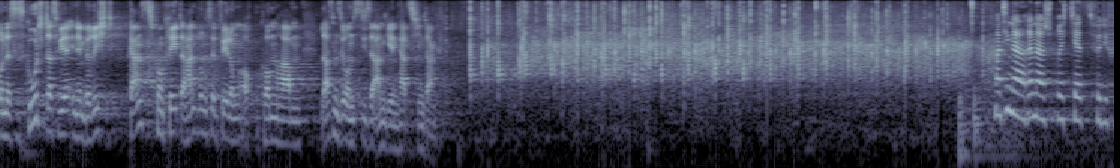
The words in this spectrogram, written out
Und es ist gut, dass wir in dem Bericht ganz konkrete Handlungsempfehlungen auch bekommen haben. Lassen Sie uns diese angehen. Herzlichen Dank. Martina Renner spricht jetzt für die Fraktion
